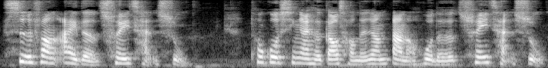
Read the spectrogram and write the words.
释放爱的催产素，透过性爱和高潮，能让大脑获得催产素，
